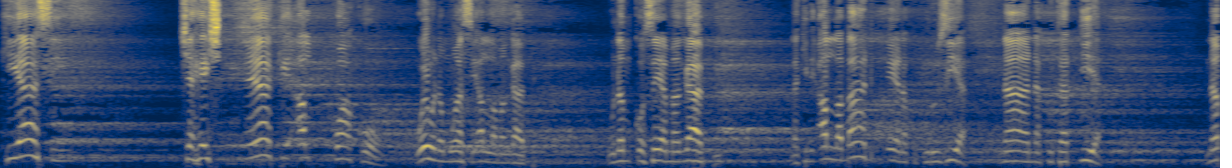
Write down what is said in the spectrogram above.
kiasi cha heshima yake kwako. Wewe unamwasi Allah mangapi? Unamkosea mangapi? Lakini Allah bado yeye anakukuruzia na anakutarajia na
